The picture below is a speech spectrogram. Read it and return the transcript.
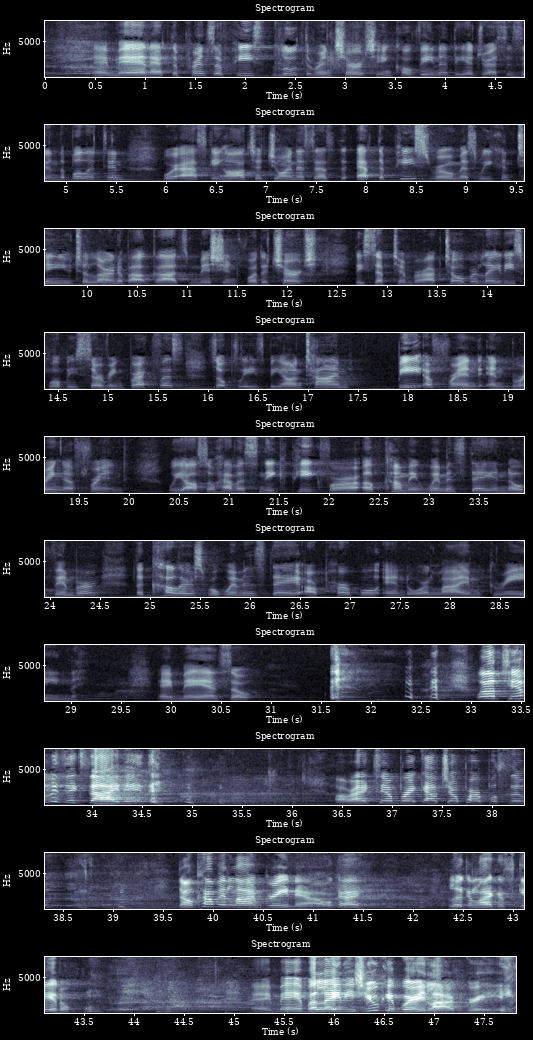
Amen. At the Prince of Peace Lutheran Church in Covina. The address is in the bulletin. We're asking all to join us as the, at the Peace Room as we continue to learn about God's mission for the church. The September October ladies will be serving breakfast, so please be on time, be a friend, and bring a friend. We also have a sneak peek for our upcoming Women's Day in November. The colors for Women's Day are purple and or lime green. Amen. So Well, Tim is excited. All right, Tim, break out your purple suit. Don't come in lime green now, okay? Looking like a skittle. Amen. But ladies, you can wear lime green.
